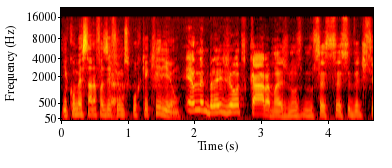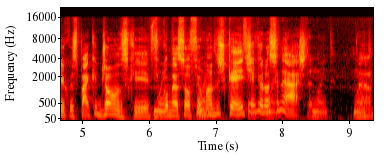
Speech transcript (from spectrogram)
e começaram a fazer filmes porque queriam. Eu lembrei de outro cara, mas não, não sei se você se identifica, o Spike Jones, que Muito, começou filmando muito. skate Sim, e virou muito, cineasta. Muito, muito. né?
